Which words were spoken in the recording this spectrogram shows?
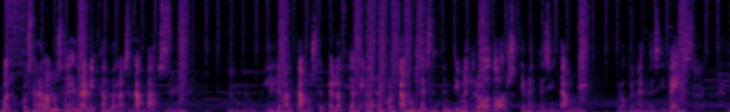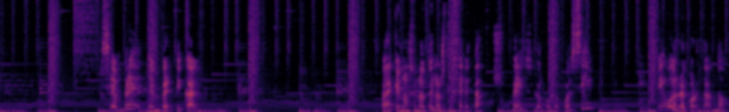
Bueno, pues ahora vamos a ir realizando las capas y levantamos el pelo hacia arriba y recortamos ese centímetro o dos que necesitamos, o lo que necesitéis. Siempre en vertical, para que no se noten los tijeretazos. ¿Veis? Lo coloco así y voy recortando.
